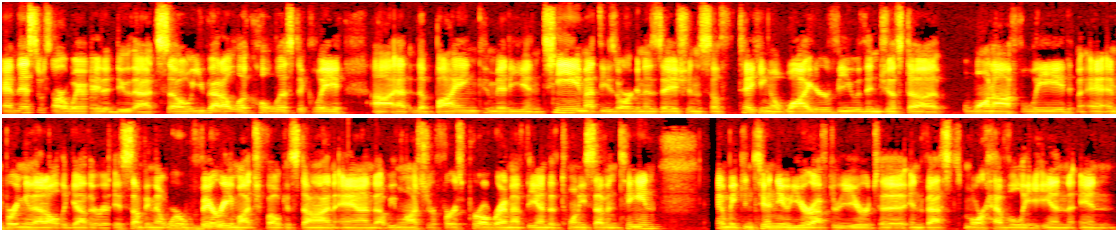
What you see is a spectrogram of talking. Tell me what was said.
and this was our way to do that. So you got to look holistically uh, at the buying committee and team at these organizations. So taking a wider view than just a one-off lead and bringing that all together is something that we're very much focused on. And uh, we launched our first program at the end of 2017 and we continue year after year to invest more heavily in in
